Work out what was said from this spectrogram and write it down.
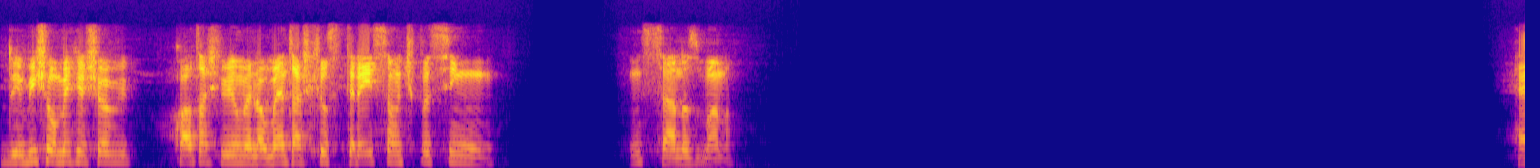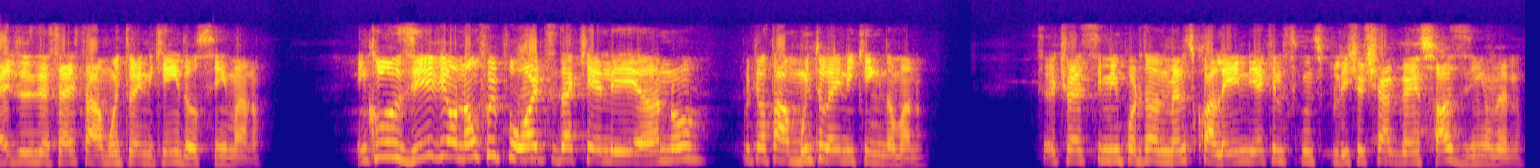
Do Ambition Maker Chove qual tu acha que viu o melhor momento? Acho que os três são, tipo assim. insanos, mano. Red 17 tava muito Lane Kindle, sim, mano. Inclusive, eu não fui pro Worlds daquele ano, porque eu tava muito Lane Kingdom, mano. Se eu tivesse me importando menos com a lane e aquele segundo split, eu tinha ganho sozinho, velho.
